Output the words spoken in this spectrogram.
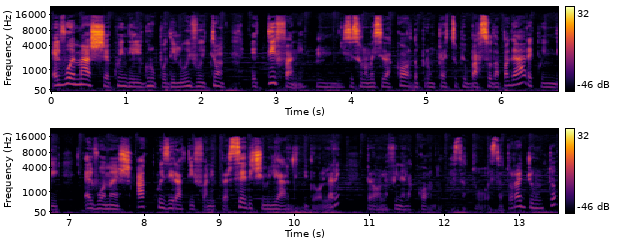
E il VMH, quindi il gruppo di Louis Vuitton e Tiffany, mh, mm, si sono messi d'accordo per un prezzo più basso da pagare, quindi LVMH acquisirà Tiffany per 16 miliardi di dollari, però alla fine l'accordo è stato, è stato raggiunto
